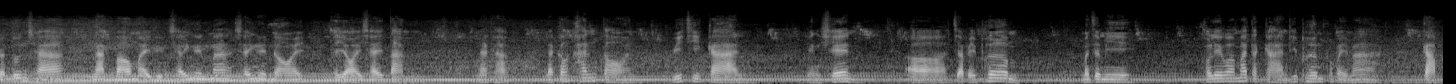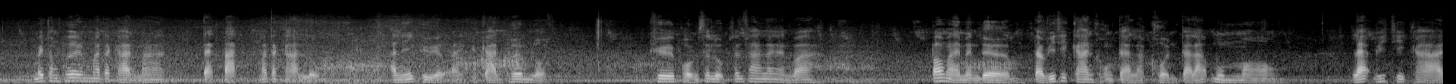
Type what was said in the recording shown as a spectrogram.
กระตุ้นช้า หนักเบาหมายถึงใช้เงินมาก ใช้เงินน้อยทยอยใช้ต่างนะครับ แล้วก็ขั้นตอนวิธีการอย่างเช่นจะไปเพิ่มมันจะมีเขาเรียกว่ามาตรการที่เพิ่มเข้าไปมาก กับไม่ต้องเพิ่มมาตรการมาก แต่ตัดมาตรการลง อันนี้คืออะไรคือการเพิ่มลด คือผมสรุปสั้นๆแล้วกันว่า เป้าหมายเหมือนเดิม แต่วิธีการของแต่ละคนแต่ละมุมมอง และวิธีการ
